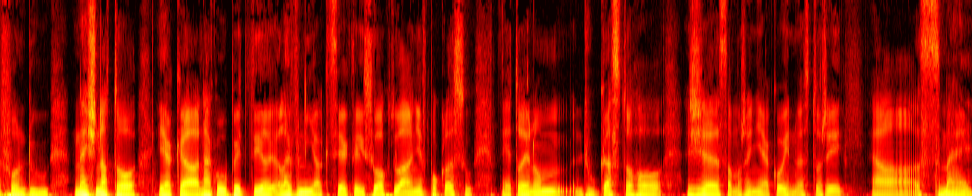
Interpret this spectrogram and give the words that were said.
fondů, než na to, jak nakoupit ty levné akcie, které jsou aktuálně v poklesu. Je to jenom důkaz toho, že samozřejmě jako investoři jsme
